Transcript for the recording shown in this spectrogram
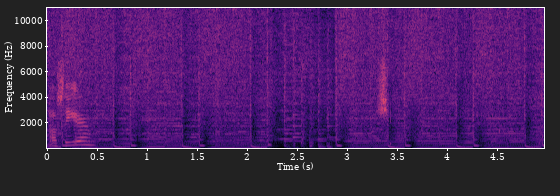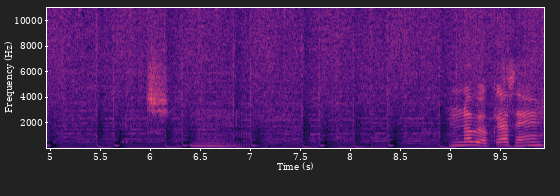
¿No sigue? Mm. No veo qué hace, ¿eh?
